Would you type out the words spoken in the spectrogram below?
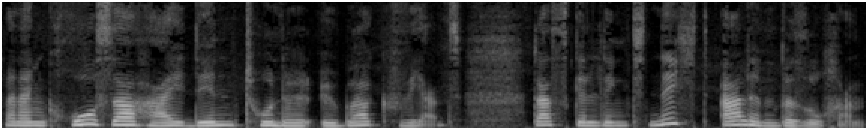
wenn ein großer Hai den Tunnel überquert. Das gelingt nicht allen Besuchern.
